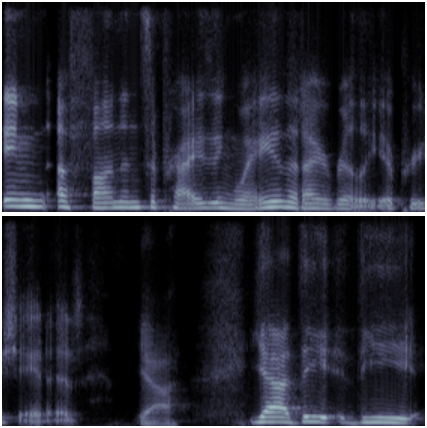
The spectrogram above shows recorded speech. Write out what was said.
in a fun and surprising way that I really appreciated. Yeah, yeah, the the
